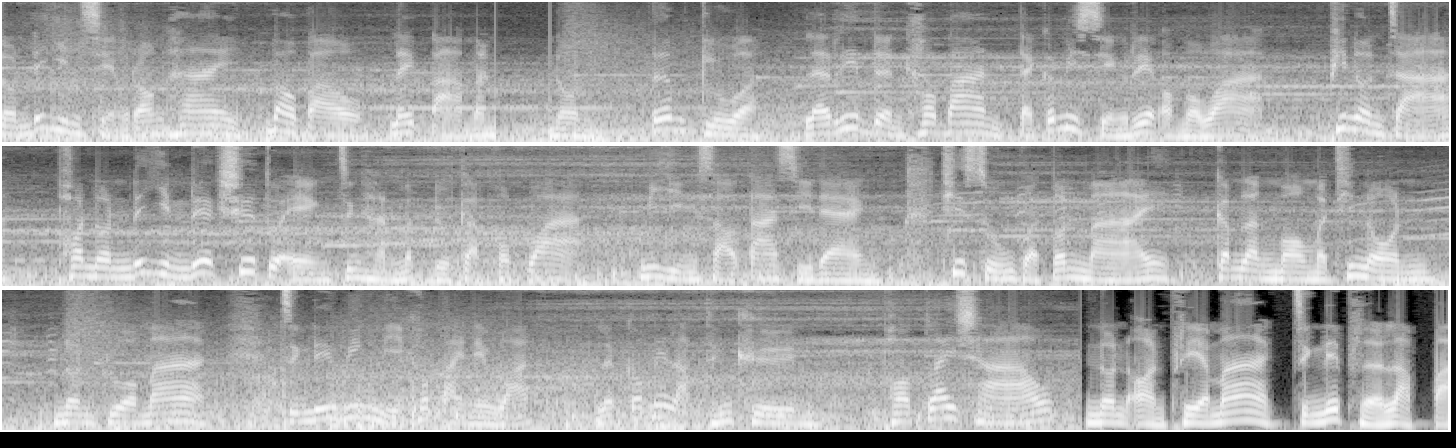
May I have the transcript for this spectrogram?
นนท์ได้ยินเสียงร้องไห้ เบาๆ ในป่ามันนนท์เริ่มกลัวและรีบเดินเข้าบ้าน แต่ก็มีเสียงเรียกออกมาว่า พี่นนท์จ๋าพอนนท์ได้ยินเรียกชื่อตัวเองจึงหันมาดูกลับพบว่า มีหญิงสาวตาสีแดง ที่สูงกว่าต้นไม้กำลังมองมาที่นนท์นนท์กลัวมาก จึงได้วิ่งหนีเข้าไปในวัด แล้วก็ไม่หลับทั้งคืน พอใกล้เช้า นนท์อ่อนเพลียมาก จึงได้เผลอหลับไป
